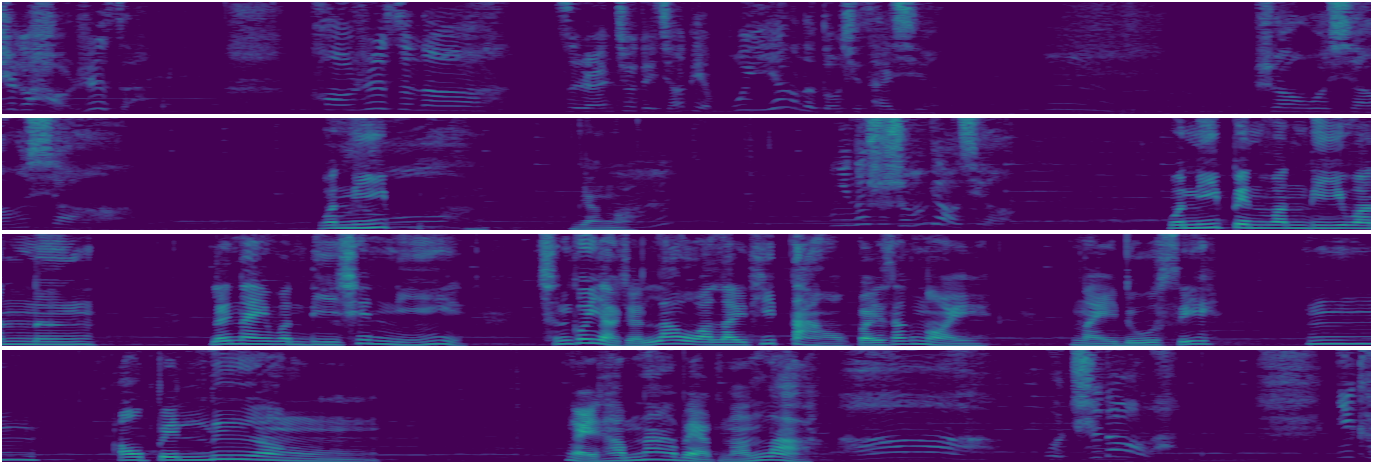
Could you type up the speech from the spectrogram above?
是个好日子，好日子呢，自然就得讲点不一样的东西才行。嗯，让我想想， วันนี้ 哦， ยังเหรอ 你那是什么表情？ วันนี้เป็นวันดีวันหนึ่ง และในวันดีเช่นนี้ ฉันก็อยากจะเล่าอะไรที่ต่างออกไปสักหน่อย ไหนดูสิอืม เอาเป็นเรื่อง ไงทำหน้าแบบนั้นล่ะ 啊，我知道了，你肯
